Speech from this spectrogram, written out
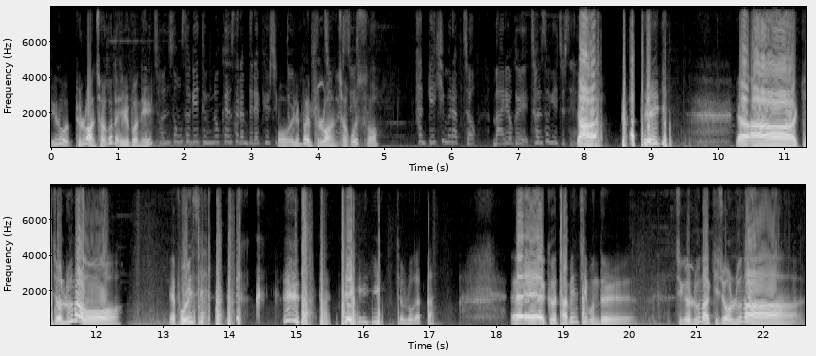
이거 별로 안 차거든 1번이 전송석에 등록한 사람들의 표식도 어 1번이 별로 안 차고 있어. 야, 야 대기 야 아 기존 루나도 야 보이스 대기 절로 갔다 에그 다빈치 분들. 지금 루나 기존 루나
